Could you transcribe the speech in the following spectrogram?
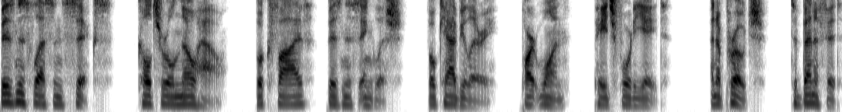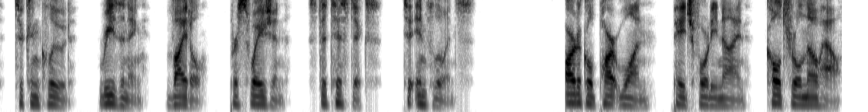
Business Lesson 6, Cultural Know-How, Book 5, Business English, Vocabulary, Part 1, page 48. An approach, to benefit, to conclude, reasoning, vital, persuasion, statistics, to influence. Article Part 1, page 49, Cultural Know-How.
